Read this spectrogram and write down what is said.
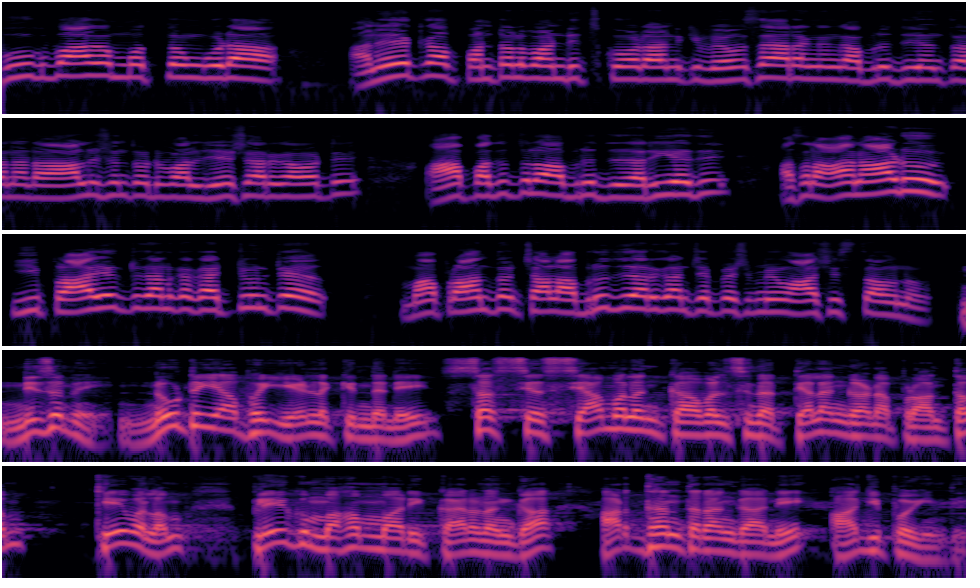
భూభాగం మొత్తం కూడా అనేక పంటలు పండించుకోవడానికి వ్యవసాయ రంగంగా అభివృద్ధి చెందుతానన్న ఆలోచనతో వాళ్ళు చేశారు కాబట్టి ఆ పద్ధతిలో అభివృద్ధి జరిగేది. అసలు ఆనాడు ఈ ప్రాజెక్టు కనుక కట్టి ఉంటే మా ప్రాంతం చాలా అభివృద్ధి జరగని చెప్పేసి మేము ఆశిస్తా ఉన్నాం. నిజమే నూట యాభై ఏళ్ళ కిందనే సస్య శ్యామలం కావలసిన తెలంగాణ ప్రాంతం కేవలం ప్లేగు మహమ్మారి కారణంగా అర్ధంతరంగానే ఆగిపోయింది.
